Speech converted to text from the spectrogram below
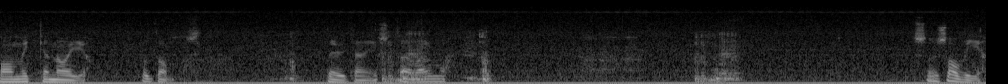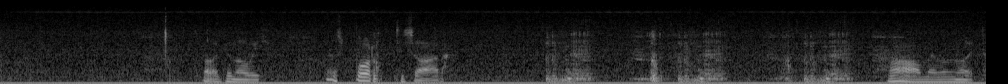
On mitkä noi jo. Tommoset. Löytän jostain varmaan. Se on sovia. Tuollakin ovi. Sportti saada. Aa, meillä on noita.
